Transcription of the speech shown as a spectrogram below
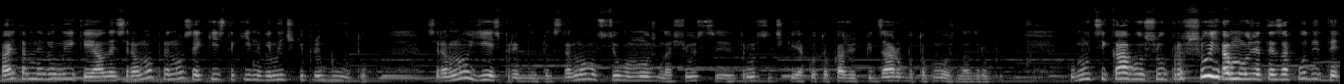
хай там невеликий, але все одно приносить якийсь такий невеличкий прибуток. Все одно є прибуток, все одно з цього можна щось е, трошечки, як ото кажуть, під заробіток можна зробити. Кому цікаво, що про що я можете заходити,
